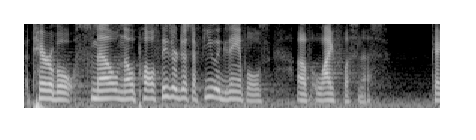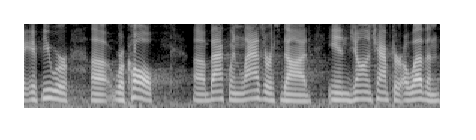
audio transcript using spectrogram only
a terrible smell, no pulse. These are just a few examples of lifelessness. Okay, if you were uh, recall uh, back when Lazarus died in John chapter 11,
